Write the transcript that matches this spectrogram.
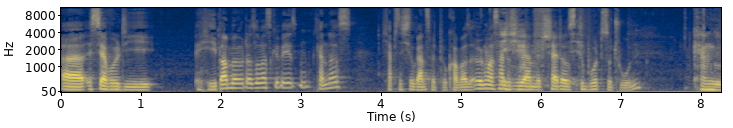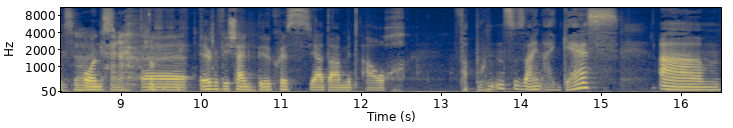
äh, ist ja wohl die Hebamme oder sowas gewesen, kann das? Ich habe es nicht so ganz mitbekommen. Also irgendwas hatte Ich sie ja mit Shadows Geburt zu tun. Kann gut sein. Und äh, irgendwie scheint Bill Chris ja damit auch verbunden zu sein, I guess. Ähm,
